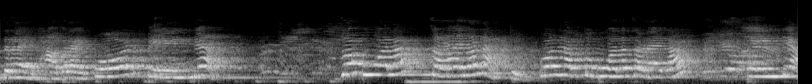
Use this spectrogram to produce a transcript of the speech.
मित्र आहे घाबरा आहे कोण पेन द्या जो बुवाला चढायला लागतो. कोण लागतो बुवाला चढायला? पेंड्या.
